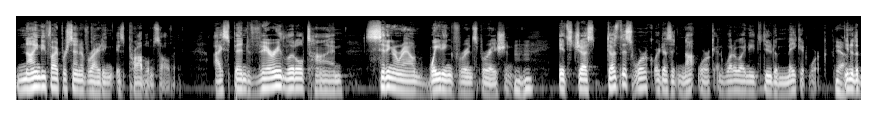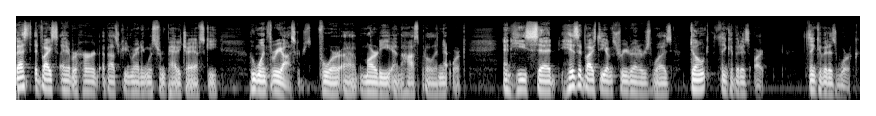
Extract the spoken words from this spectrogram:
95% of writing is problem solving. I spend very little time sitting around waiting for inspiration. Mm-hmm. It's just, does this work or does it not work? And what do I need to do to make it work? Yeah. You know, the best advice I ever heard about screenwriting was from Paddy Chayefsky, who won three Oscars for uh, Marty and the Hospital and Network. And he said his advice to young screenwriters was don't think of it as art, think of it as work.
